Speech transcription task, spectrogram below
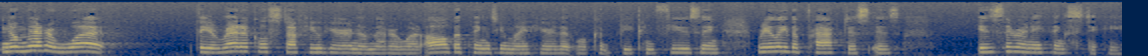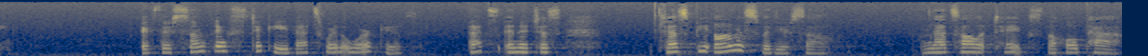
No matter what theoretical stuff you hear, no matter what, all the things you might hear that will be confusing, really the practice is is there anything sticky? If there's something sticky, that's where the work is. That's and it just just be honest with yourself. And that's all it takes, the whole path.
